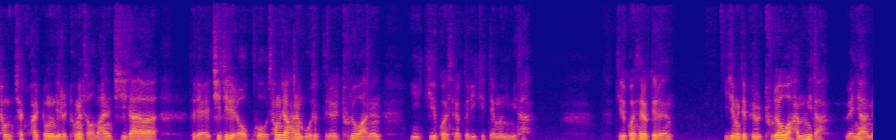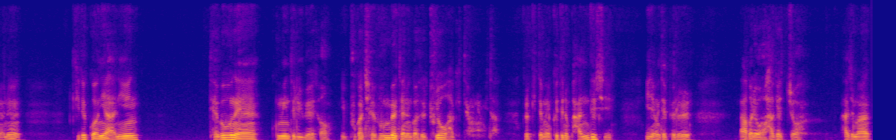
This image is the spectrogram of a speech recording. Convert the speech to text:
정책 활동들을 통해서 많은 지지자들의 지지를 얻고 성장하는 모습들을 두려워하는 이 기득권 세력들이 있기 때문입니다. 기득권 세력들은 이재명 대표를 두려워합니다. 왜냐하면은 기득권이 아닌 대부분의 국민들을 위해서 이 부가 재분배되는 것을 두려워하기 때문입니다. 그렇기 때문에 그들은 반드시 이재명 대표를 막으려고 하겠죠. 하지만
